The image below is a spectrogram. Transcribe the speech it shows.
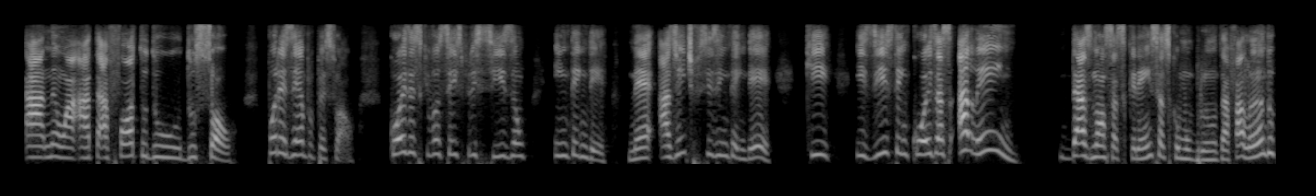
Ah, não, a, a foto do, do sol. Por exemplo, pessoal, coisas que vocês precisam entender, né? A gente precisa entender que existem coisas além das nossas crenças, como o Bruno está falando,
